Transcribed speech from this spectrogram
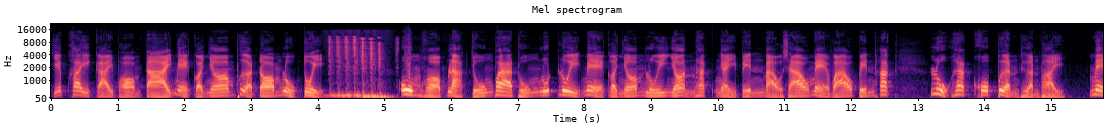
เจ็บไข้กายพร้อมตาย แม่ก็ยอมเพื่อตอมลูกตุยอุ้มหอบหลากจูงผ้าถุงลุดลุย แม่ก็ยอมลุยย้อนหักไงเป็นบ่าวสาว แม่ว้าวเป็นพัก ลูกหักโคเปื่อนเถื่อนภัย แม่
